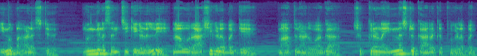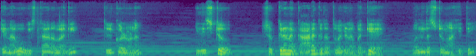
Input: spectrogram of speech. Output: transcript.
ಇನ್ನು ಬಹಳಷ್ಟಿದೆ ಮುಂದಿನ ಸಂಚಿಕೆಗಳಲ್ಲಿ ನಾವು ರಾಶಿಗಳ ಬಗ್ಗೆ ಮಾತನಾಡುವಾಗ ಶುಕ್ರನ ಇನ್ನಷ್ಟು ಕಾರಕತ್ವಗಳ ಬಗ್ಗೆ ನಾವು ವಿಸ್ತಾರವಾಗಿ ತಿಳ್ಕೊಳ್ಳೋಣ. ಇದಿಷ್ಟು. ಶುಕ್ರನ ಕಾರಕ ತತ್ವಗಳ ಬಗ್ಗೆ ಒಂದಷ್ಟು ಮಾಹಿತಿ.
